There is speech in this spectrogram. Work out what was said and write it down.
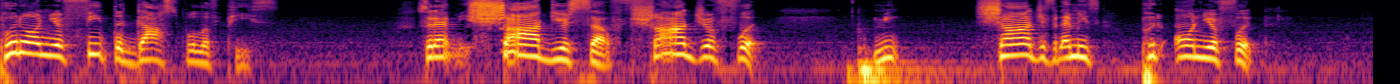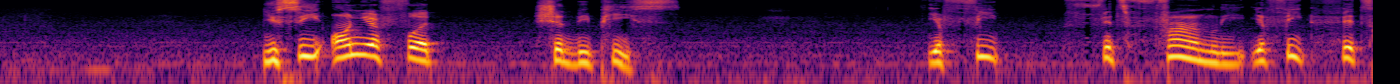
Put on your feet the gospel of peace. So that means shod yourself, shod your foot. Mean, shod your foot. That means put on your foot. You see, on your foot should be peace. Your feet fits firmly. Your feet fits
